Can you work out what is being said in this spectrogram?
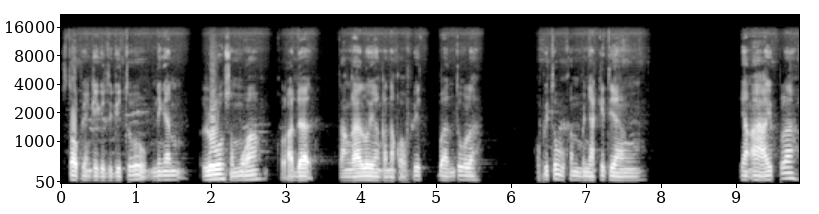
Stop yang kayak gitu-gitu. Mendingan lo semua kalau ada tangga lo yang kena covid bantulah covid itu bukan penyakit yang yang aib lah.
